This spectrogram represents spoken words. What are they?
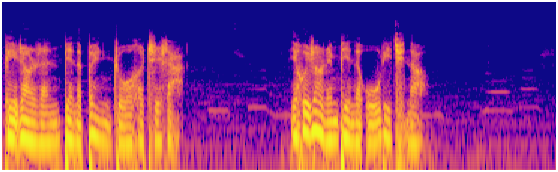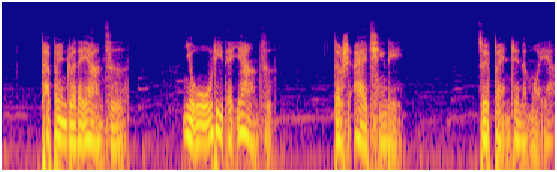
可以让人变得笨拙和痴傻，也会让人变得无理取闹。他笨拙的样子，你无理的样子，都是爱情里。最本真的模样。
